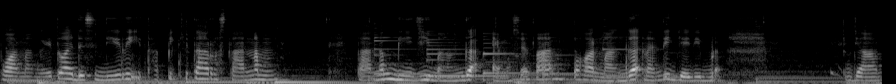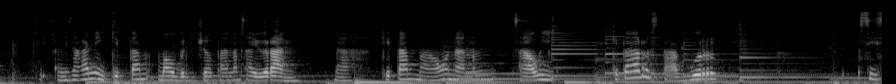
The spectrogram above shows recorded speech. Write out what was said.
pohon mangga itu ada sendiri tapi kita harus tanam. Tanam biji mangga. Eh maksudnya tanam pohon mangga nanti jadi jangan misalkan nih kita mau bercocok tanam sayuran. Nah kita mau nanam sawi. Kita harus tabur si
